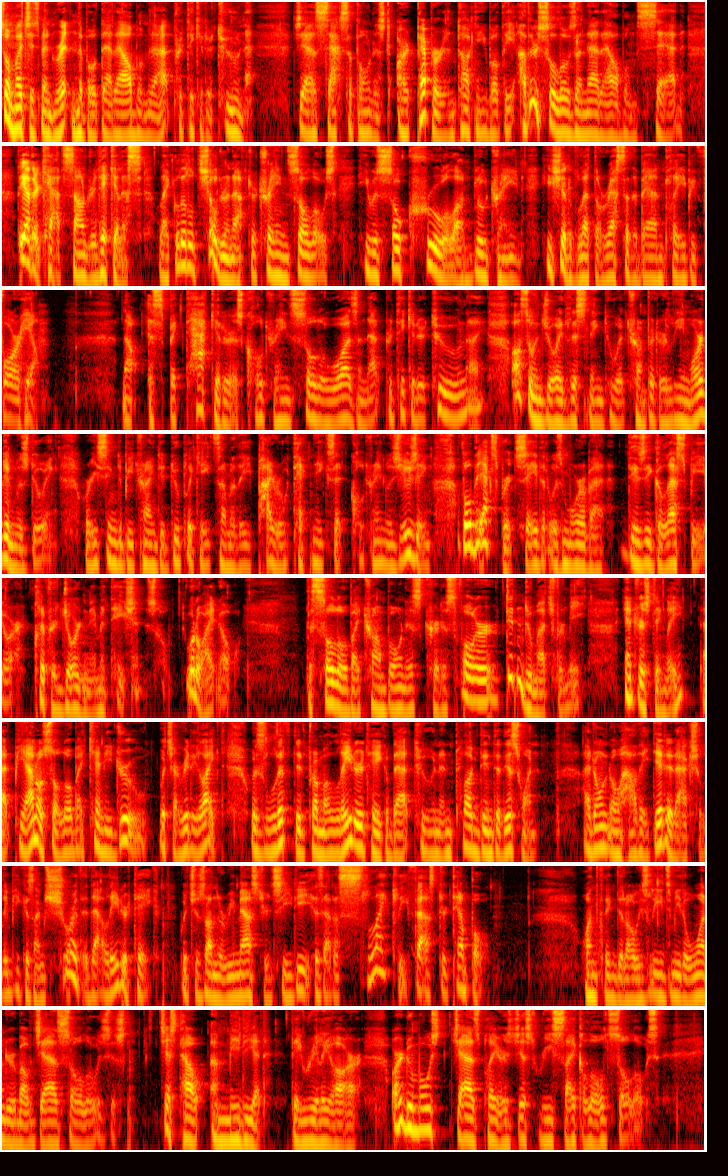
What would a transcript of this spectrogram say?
So much has been written about that album, that particular tune. Jazz saxophonist Art Pepper, in talking about the other solos on that album, said, The other cats sound ridiculous, like little children after Trane solos. He was so cruel on Blue Train, he should have let the rest of the band play before him. Now, as spectacular as Coltrane's solo was in that particular tune, I also enjoyed listening to what trumpeter Lee Morgan was doing, where he seemed to be trying to duplicate some of the pyrotechnics that Coltrane was using, although the experts say that it was more of a Dizzy Gillespie or Clifford Jordan imitation, so what do I know? The solo by trombonist Curtis Fuller didn't do much for me. Interestingly, that piano solo by Kenny Drew, which I really liked, was lifted from a later take of that tune and plugged into this one. I don't know how they did it actually, because I'm sure that that later take, which is on the remastered CD, is at a slightly faster tempo. One thing that always leads me to wonder about jazz solos is just how immediate they really are. Or do most jazz players just recycle old solos?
